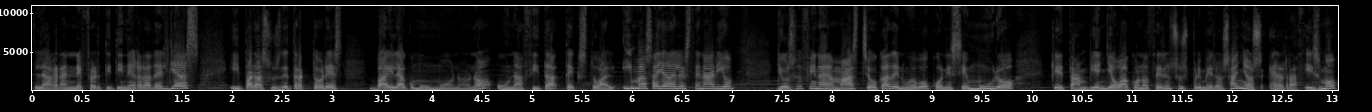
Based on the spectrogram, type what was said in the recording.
la gran Nefertiti negra del jazz y para sus detractores baila como un mono, ¿no? Una cita textual. Y más allá del escenario, Josephine además choca de nuevo con ese muro que también llegó a conocer en sus primeros años, el racismo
